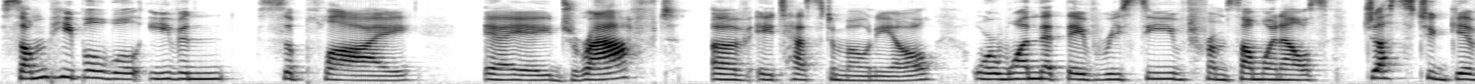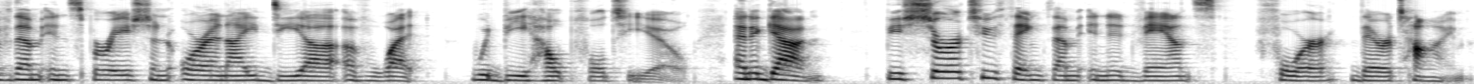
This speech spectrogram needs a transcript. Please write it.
Some people will even supply a draft of a testimonial or one that they've received from someone else just to give them inspiration or an idea of what would be helpful to you. And again, be sure to thank them in advance for their time.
